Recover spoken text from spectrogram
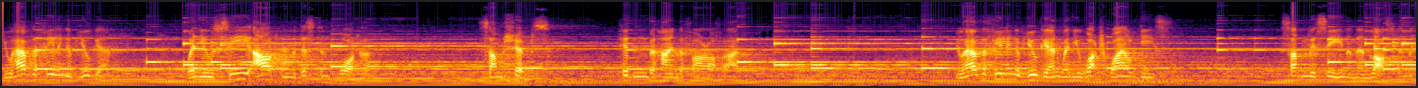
You have the feeling of yugen when you see out in the distant water some ships hidden behind the far off island. You have the feeling of Yugen when you watch wild geese suddenly seen and then lost in the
